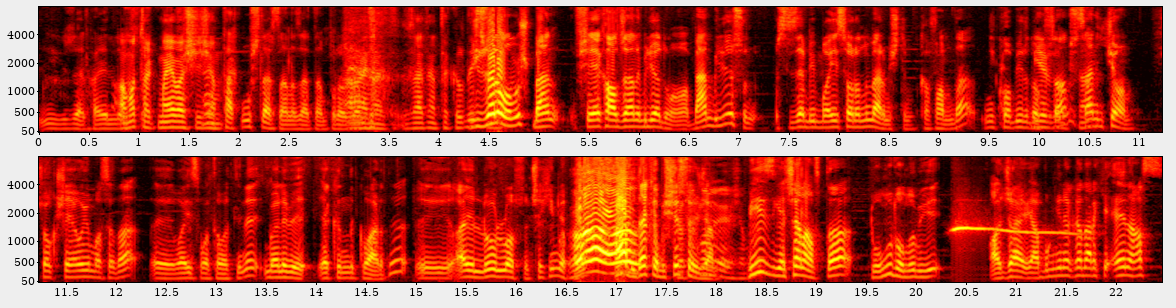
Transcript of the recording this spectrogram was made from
İyi güzel, hayırlı Ama olsun. takmaya başlayacağım. Takmışlar sana zaten programı. Aynen. Zaten takıldığı Güzel için. olmuş. Ben şeye kalacağını biliyordum ama. Ben biliyorsun size bir bahis oranı vermiştim kafamda. Niko 1.90, 1.90. sen 2.10. Çok şeye uymasa da e, bahis matematiğine böyle bir yakınlık vardı. E, hayırlı uğurlu olsun. Çekim yapalım. Aa, Ha bir dakika bir şey söyleyeceğim. Biz geçen hafta dolu dolu bir acayip ya bugüne kadar ki en az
